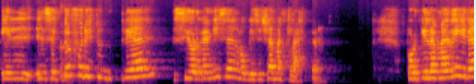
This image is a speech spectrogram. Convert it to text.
el, el sector forestal industrial se organiza en lo que se llama clúster porque la madera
